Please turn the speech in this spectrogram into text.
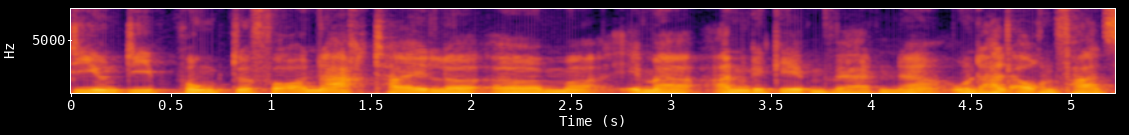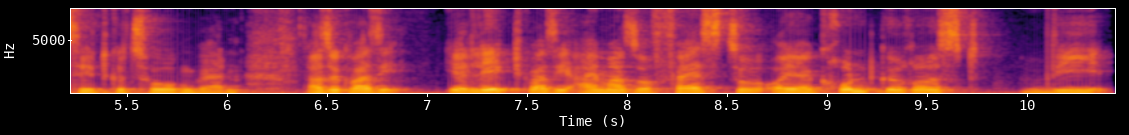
die und die Punkte, Vor- und Nachteile ähm, immer angegeben werden, ja, und halt auch ein Fazit gezogen werden. Also quasi, ihr legt quasi einmal so fest, so euer Grundgerüst, wie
